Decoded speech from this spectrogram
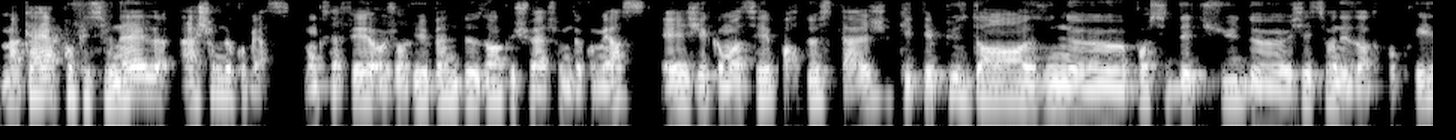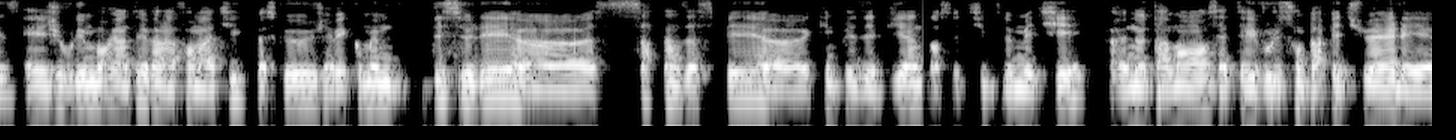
ma carrière professionnelle à la chambre de commerce. Donc ça fait aujourd'hui 22 ans que je suis à la chambre de commerce et j'ai commencé par deux stages qui étaient plus dans une poursuite d'études gestion des entreprises et je voulais m'orienter vers l'informatique parce que j'avais quand même décelé certains aspects qui me plaisaient bien dans ce type de métier, notamment cette évolution perpétuelle et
